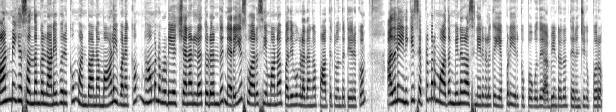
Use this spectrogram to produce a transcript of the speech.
ஆன்மீக சொந்தங்கள் அனைவருக்கும் அன்பான மாலை வணக்கம். நாம் நம்மளுடைய சேனலில் தொடர்ந்து நிறைய சுவாரஸ்யமான பதிவுகளை தாங்க பார்த்துட்டு வந்துட்டு இருக்கோம். அதில் இன்றைக்கி செப்டம்பர் மாதம் மீனராசி நேர்களுக்கு எப்படி இருக்க போகுது அப்படின்றத தெரிஞ்சுக்க போகிறோம்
